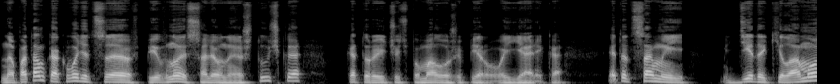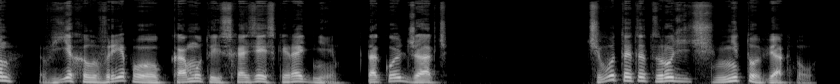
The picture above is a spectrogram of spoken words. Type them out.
Но потом, как водится, в пивной соленая штучка, которая чуть помоложе первого Ярика — этот самый деда Киламон въехал в репу кому-то из хозяйской родни. Такой Джакч. Чего-то этот родич не то вякнул.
